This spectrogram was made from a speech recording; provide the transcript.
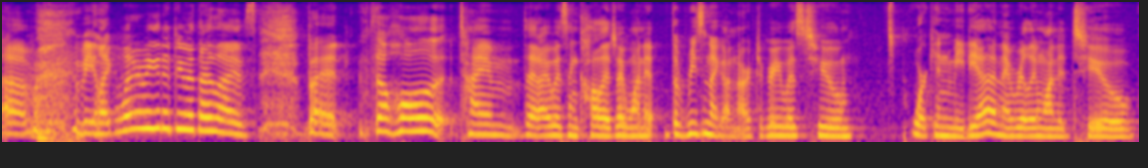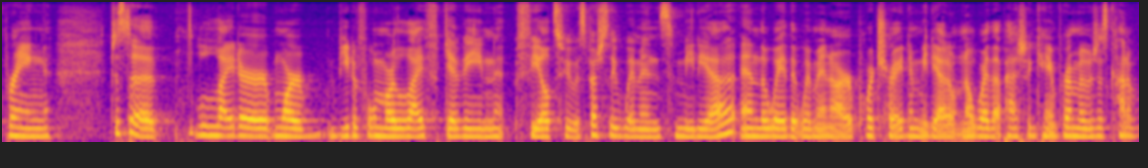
um, being like, what are we going to do with our lives? But the whole time that I was in college, I wanted, the reason I got an art degree was to work in media, and I really wanted to bring just a lighter, more beautiful, more life giving feel to especially women's media and the way that women are portrayed in media. I don't know where that passion came from. It was just kind of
